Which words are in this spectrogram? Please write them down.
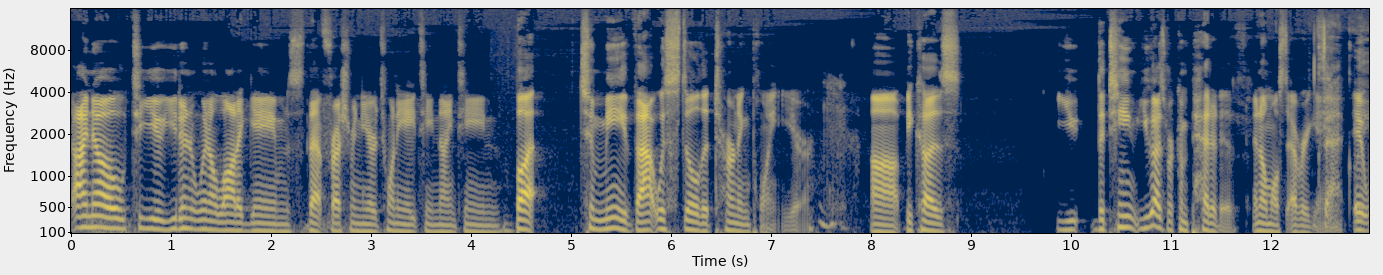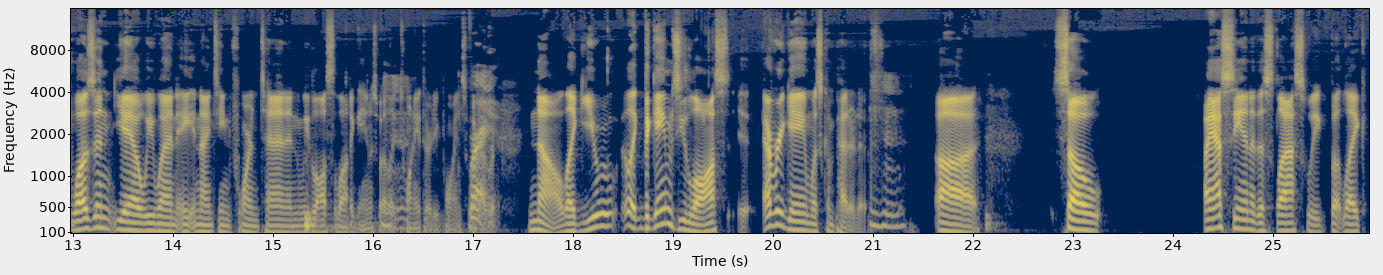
I know to you, you didn't win a lot of games that freshman year, 2018-19. But to me, that was still the turning point year, uh, because you the team you guys were competitive in almost every game. Exactly. It wasn't yeah we went 8 and 19, 4 and 10 and we lost a lot of games by like 20, 30 points whatever. Right. No, like you like the games you lost, every game was competitive. Mhm. Uh so I asked Sienna this last week, but like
